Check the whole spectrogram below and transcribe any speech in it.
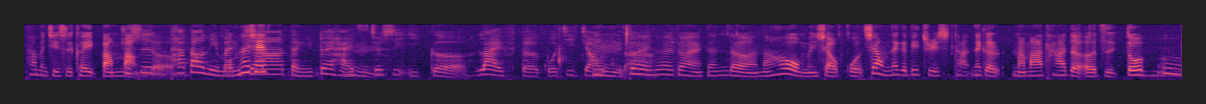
他们其实可以帮忙的。就是他到你们家，等于对孩子就是一个 life 的国际教育了、嗯。对对对，真的。然后我们小我像我们那个 Beatrice，他那个妈妈，她的儿子都，嗯、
